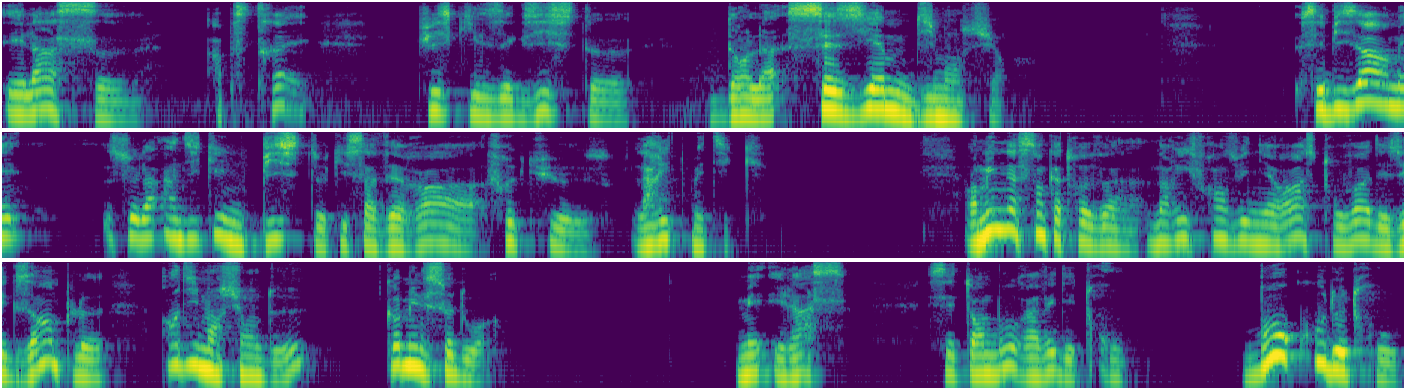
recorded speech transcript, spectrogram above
hélas, abstraits, puisqu'ils existent dans la 16e dimension. C'est bizarre, mais cela indiquait une piste qui s'avérera fructueuse, l'arithmétique. En 1980, Marie-France Vigneras trouva des exemples en dimension 2, comme il se doit. Mais hélas, ces tambours avaient des trous. Beaucoup de trous.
